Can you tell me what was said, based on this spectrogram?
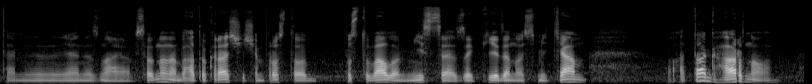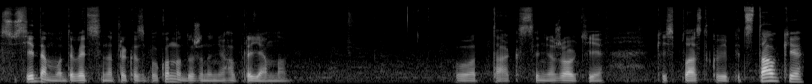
Там, я не знаю, все одно набагато краще, ніж просто пустувало місце, закидано сміттям. А так гарно сусідам дивитися, наприклад, з балкону дуже на нього приємно. От так, синьо-жовті якісь пластикові підставки.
